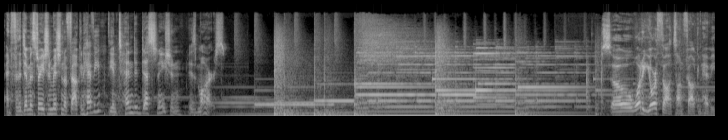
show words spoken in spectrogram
And for the demonstration mission of Falcon Heavy, the intended destination is Mars. So, what are your thoughts on Falcon Heavy?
